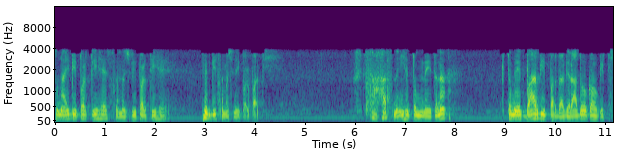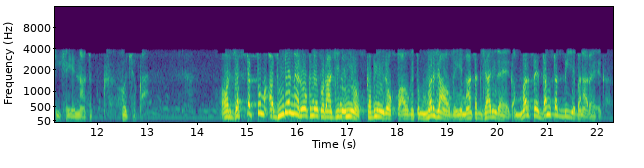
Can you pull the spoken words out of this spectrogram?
सुनाई भी पड़ती है, समझ भी पड़ती है, फिर भी समझ नहीं पड़ पाती। साहस नहीं है तुमने इतना कि तुम एक बार भी पर्दा गिरा दो, कहो कि ठीक है, ये नाटक हो चुका। और जब तक तुम अधूरे में रोकने को राज़ी नहीं हो, कभी नहीं रोक पाओगे, तुम मर जाओगे, ये नाटक जारी रहेगा, मरते दम तक भी ये बना रहेगा।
